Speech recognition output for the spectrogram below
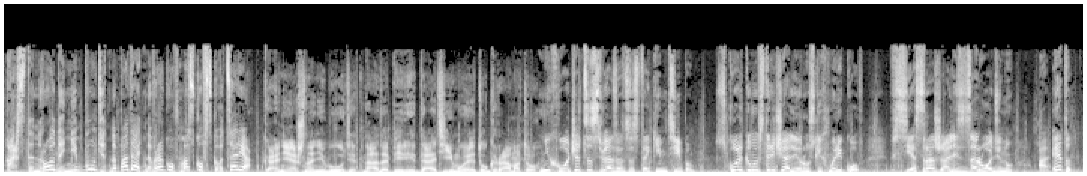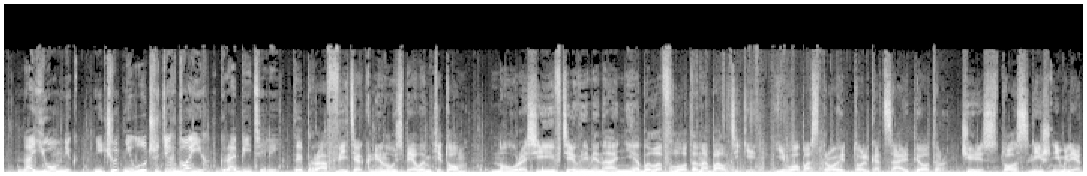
Карстен Роды не будет нападать на врагов московского царя Конечно, не будет. Надо передать ему эту грамоту. Не хочется связываться с таким типом? Сколько мы встречали русских моряков? Все сражались за родину А этот наемник Ничуть не лучше тех двоих грабителей. Ты прав, Витя, клянусь белым китом. Но у России в те времена не было флота на Балтике. Его построит только царь Петр Через сто с лишним лет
